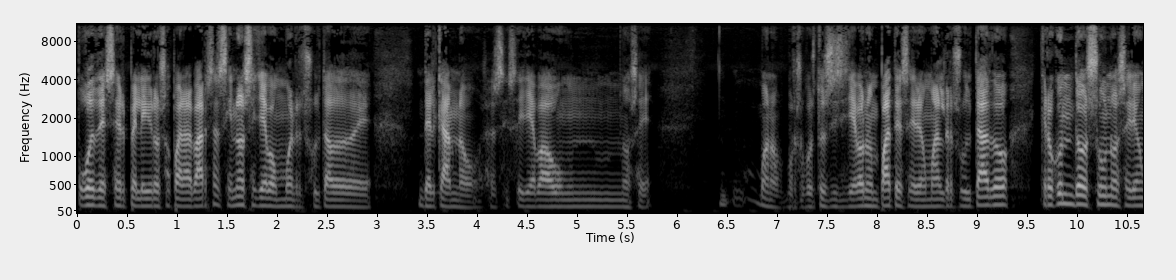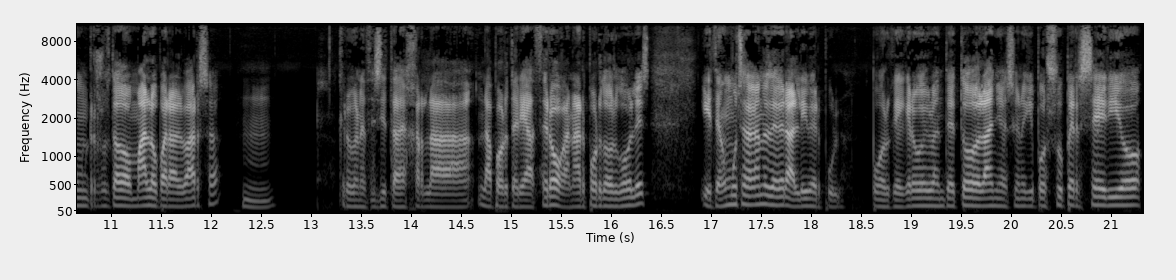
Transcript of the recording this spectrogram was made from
puede ser peligroso para el Barça si no se lleva un buen resultado de, del Camp Nou. O sea, si se lleva un, no sé. Bueno, por supuesto, si se lleva un empate sería un mal resultado. Creo que un 2-1 sería un resultado malo para el Barça. Mm. Creo que necesita dejar la, la portería a cero ganar por dos goles. Y tengo muchas ganas de ver al Liverpool, porque creo que durante todo el año ha sido un equipo súper serio,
